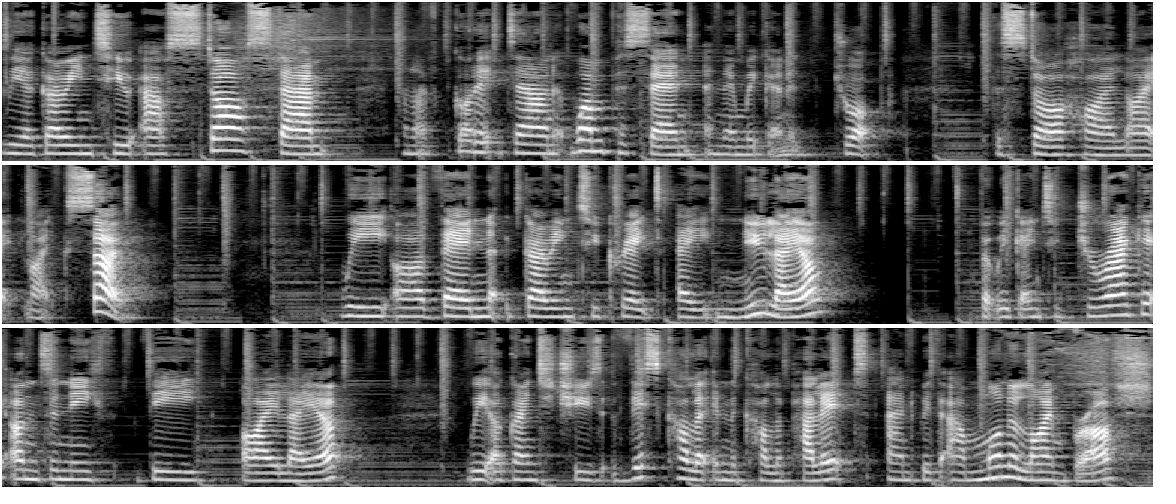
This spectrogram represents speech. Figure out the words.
We are going to our star stamp and I've got it down at 1% and then we're going to drop the star highlight like so. We are then going to create a new layer, but we're going to drag it underneath the eye layer we are going to choose this color in the color palette and with our monoline brush,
